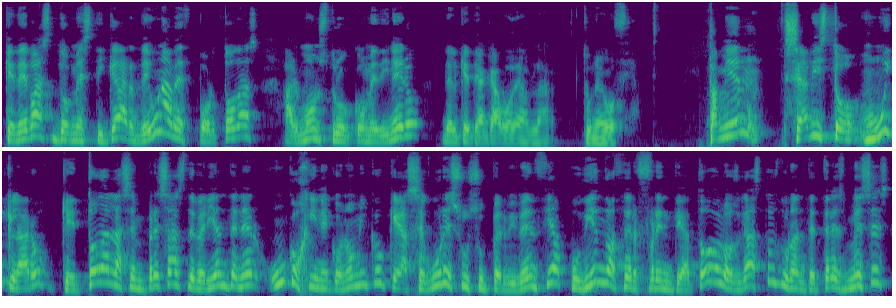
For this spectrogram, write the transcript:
que debas domesticar de una vez por todas al monstruo come dinero del que te acabo de hablar, tu negocio. También se ha visto muy claro que todas las empresas deberían tener un cojín económico que asegure su supervivencia pudiendo hacer frente a todos los gastos durante tres meses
